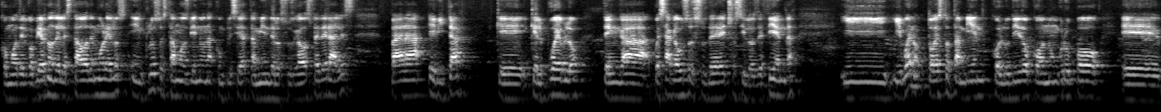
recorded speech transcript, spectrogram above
como del gobierno del estado de Morelos e incluso estamos viendo una complicidad también de los juzgados federales para evitar que, que el pueblo tenga, pues haga uso de sus derechos y los defienda. Y, bueno, todo esto también coludido con un grupo, eh,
